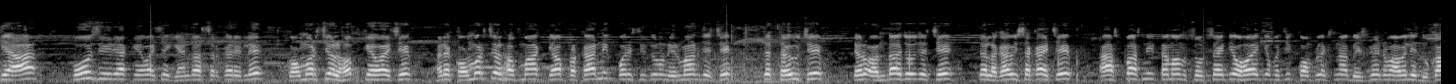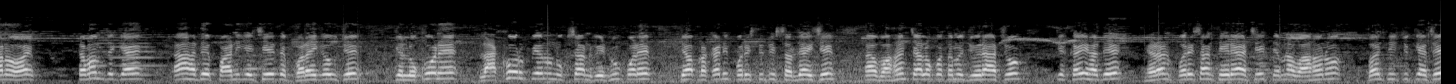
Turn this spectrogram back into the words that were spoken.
કે આ પોઝ એરિયા કહેવાય છે, ગેંડા સરકાર એટલે કોમર્શિયલ હબ કહેવાય છે. અને કોમર્શિયલ હબમાં કેવા પ્રકારની પરિસ્થિતિનું નિર્માણ જે છે, તે થયું છે, તેનો અંદાજો જે છે, તે લગાવી શકાય છે. આસપાસની તમામ સોસાયટીઓ હોય કે પછી કોમ્પ્લેક્સના બેઝમેન્ટમાં આવેલી દુકાનો હોય, તમામ જગ્યાએ આ હદે પાણી જે છે, તે ભરાઈ ગયું છે કે લોકોને લાખો રૂપિયાનું નુકસાન વેઠવું પડે તેવા પ્રકારની પરિસ્થિતિ સર્જાઈ છે. આ વાહન ચાલકો તમે જોઈ રહ્યા છો કે કઈ હદે હેરાન પરેશાન થઈ રહ્યા છે. તેમના વાહનો બંધ થઈ ચૂક્યા છે.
